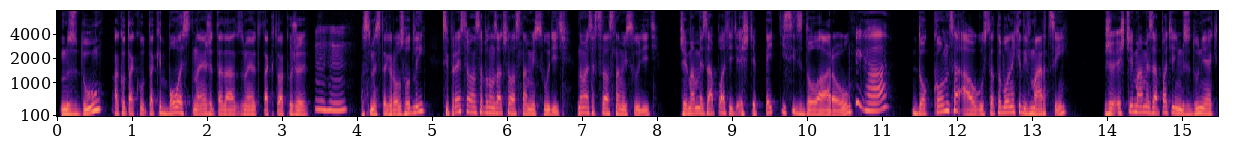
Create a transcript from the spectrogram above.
mzdu, ako takú, také bolestné, že teda sme ju takto akože mm-hmm. sme sa tak rozhodli. Si predstavujem, sa potom začala s nami súdiť. No sa chcela s nami súdiť. Že máme zaplatiť ešte 5000 dolárov do konca augusta, to bolo niekedy v marci, že ešte máme zaplatiť mzdu nejaký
